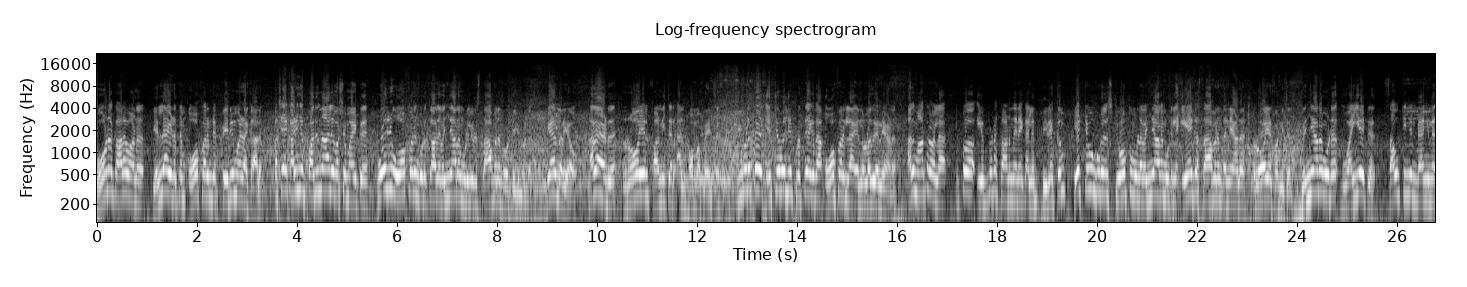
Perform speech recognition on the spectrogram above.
ഓണക്കാലമാണ് എല്ലായിടത്തും ഓഫറിന്റെ പെരുമഴക്കാലം. പക്ഷേ കഴിഞ്ഞ പതിനാല് വർഷമായിട്ട് ഒരു ഓഫറും കൊടുക്കാതെ വെഞ്ഞാറമൂടിൽ ഒരു സ്ഥാപനം പ്രവർത്തിക്കുന്നുണ്ട്. ഏതെന്നറിയാവോ? അതായത് royal furniture and home appliances. ഇവിടുത്തെ ഏറ്റവും വലിയ പ്രത്യേകത ഓഫറില്ല എന്നുള്ളത് തന്നെയാണ്. അത് മാത്രമല്ല ഇപ്പോൾ എവിടെ കാണുന്നതിനേക്കാളും തിരക്കും ഏറ്റവും കൂടുതൽ സ്റ്റോക്കുമുള്ള വെഞ്ഞാറമൂട്ടിലെ ഏക സ്ഥാപനം തന്നെയാണ് royal furniture. Venjaramoodu Vayyettu South Indian ബാങ്കിന്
